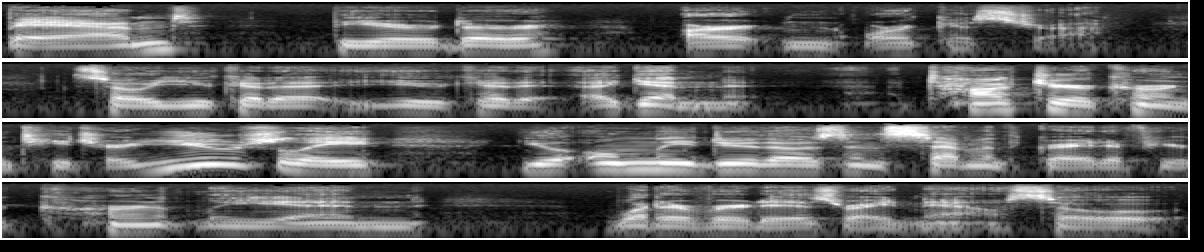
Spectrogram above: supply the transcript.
band, theater, art, and orchestra. So you could uh, you could again talk to your current teacher. Usually, you only do those in seventh grade if you're currently in whatever it is right now. So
